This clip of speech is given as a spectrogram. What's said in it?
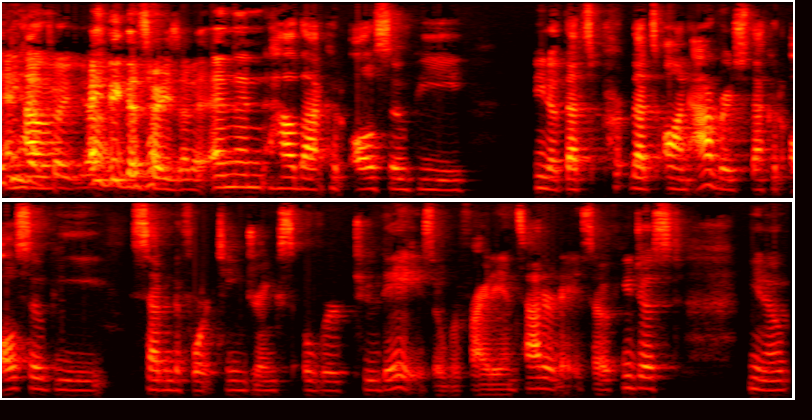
I think how, that's right, yeah. I think that's how you said it. And then how that could also be, you know, that's per, that's on average. That could also be seven to fourteen drinks over two days, over Friday and Saturday. So if you just, you know,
